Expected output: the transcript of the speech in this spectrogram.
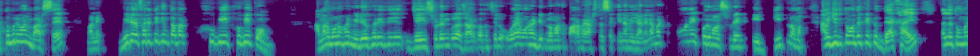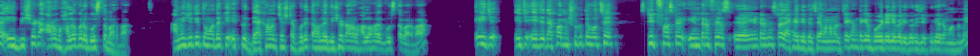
এত পরিমাণ বাড়ছে মানে মিডিওফারিতে কিন্তু আবার খুবই খুবই কম। আমার মনে হয় মিডিওফারিতে যে স্টুডেন্টগুলো যার কথা ছিল, ওরাই মনে হয় ডিপ্লোমাতে পার হয়ে আসতেছে কিনা আমি জানি না বাট অনেক পরিমাণ স্টুডেন্ট এই ডিপ্লোমা আমি যদি তোমাদেরকে একটু দেখাই, তাহলে তোমরা এই বিষয়টা আরও ভালো করে বুঝতে পারবা। আমি যদি তোমাদেরকে একটু দেখানোর চেষ্টা করি, তাহলে বিষয়টা আরও ভালোভাবে বুঝতে পারবা। এই যে এই যে এই যে দেখো, আমি শুরুতে হচ্ছে স্ট্রিট ফাস্টের ইন্টারফেস ইন্টারফেসটা দেখাই দিতে চাই। মানে আমরা যেখান থেকে বই ডেলিভারি করি যে কুরিয়ারের মাধ্যমে।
